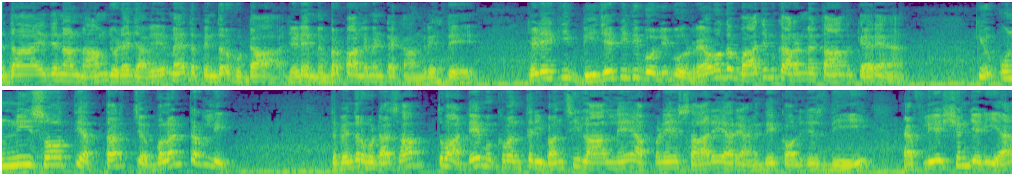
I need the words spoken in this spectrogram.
ਦਾ ਇਹਦੇ ਨਾਲ ਨਾਮ ਜੋੜਿਆ ਜਾਵੇ, ਮੈਂ ਦਪਿੰਦਰ ਹੁੱਡਾ, ਜਿਹੜੇ ਮੈਂਬਰ ਪਾਰਲੀਮੈਂਟ ਹੈ ਕਾਂਗਰਸ ਦੇ, ਜਿਹੜੇ ਕਿ ਬੀਜੇਪੀ ਦੀ ਬੋਲੀ ਬੋਲ ਰਹੇ ਔਰ ਉਹਦੇ ਵਾਜਬ ਕਾਰਨ ਮੈਂ ਤਾਂ ਕਹਿ ਰਿਹਾ ਕਿ 1973 ਚ ਵਲੰਟਰਲੀ ਦਪਿੰਦਰ ਹੁੱਡਾ ਸਾਹਿਬ ਤੁਹਾਡੇ ਮੁੱਖ ਮੰਤਰੀ ਬੰਸੀ ਲਾਲ ਨੇ ਆਪਣੇ ਸਾਰੇ ਹਰਿਆਣੇ ਦੇ ਕਾਲਜਸ ਦੀ ਐਫੀਲੀਏਸ਼ਨ ਜਿਹੜੀ ਆ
